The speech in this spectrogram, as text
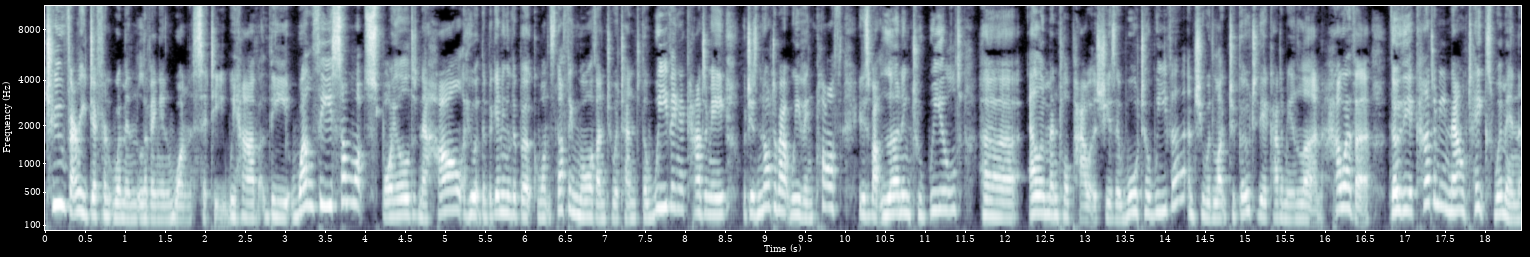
two very different women living in one city. We have the wealthy, somewhat spoiled Nehal, who at the beginning of the book wants nothing more than to attend the Weaving Academy, which is not about weaving cloth, it is about learning to wield her elemental powers. She is a water weaver and she would like to go to the academy and learn. However, though the academy now takes women,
